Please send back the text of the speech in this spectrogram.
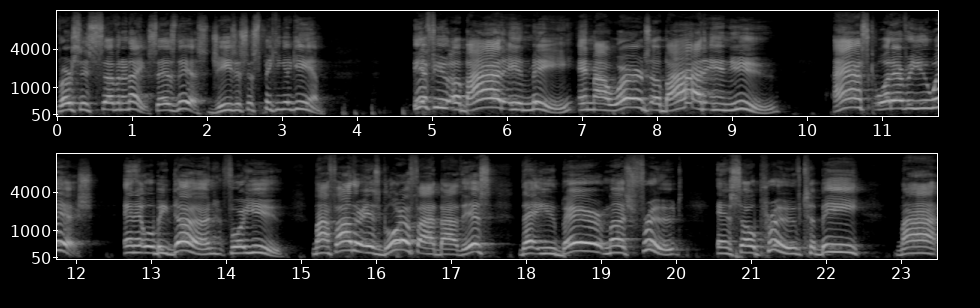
verses 7 and 8 says this Jesus is speaking again. If you abide in me and my words abide in you, ask whatever you wish, and it will be done for you. My Father is glorified by this, that you bear much fruit and so prove to be my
